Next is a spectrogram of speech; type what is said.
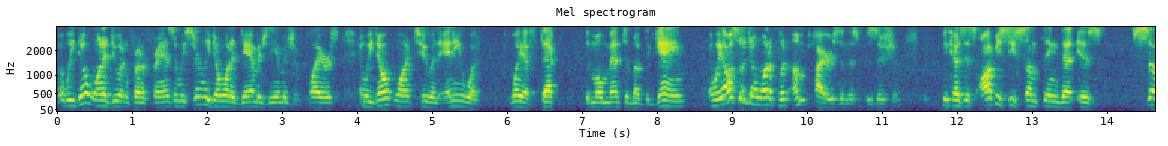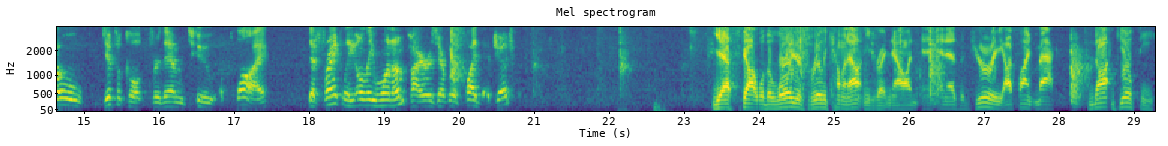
but we don't want to do it in front of fans, and we certainly don't want to damage the image of players, and we don't want to in any way, way affect the momentum of the game. And we also don't want to put umpires in this position because it's obviously something that is so difficult for them to apply that, frankly, only one umpire has ever applied that judgment. Yeah, Scott. Well, the lawyer's really coming out in you right now, and, and, and, as a jury, I find Max not guilty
